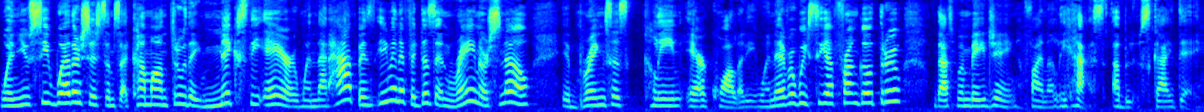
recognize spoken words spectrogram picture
When you see weather systems that come on through, they mix the air. When that happens, even if it doesn't rain or snow, it brings us clean air quality. Whenever we see a front go through, that's when Beijing finally has a blue sky day.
